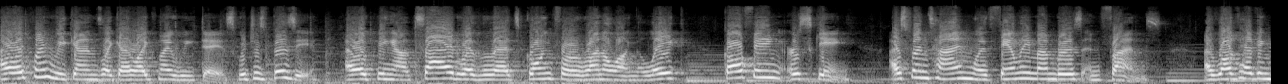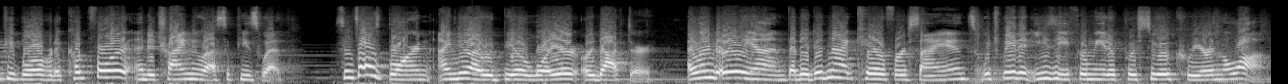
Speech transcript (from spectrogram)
I like my weekends like I like my weekdays, which is busy. I like being outside, whether that's going for a run along the lake, golfing, or skiing. I spend time with family members and friends. I love having people over to cook for and to try new recipes with. Since I was born, I knew I would be a lawyer or doctor. I learned early on that I did not care for science, which made it easy for me to pursue a career in the law.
